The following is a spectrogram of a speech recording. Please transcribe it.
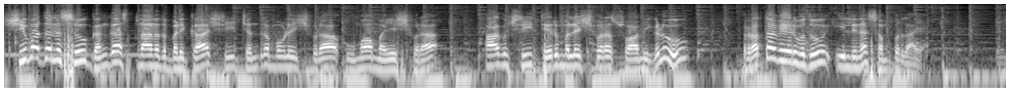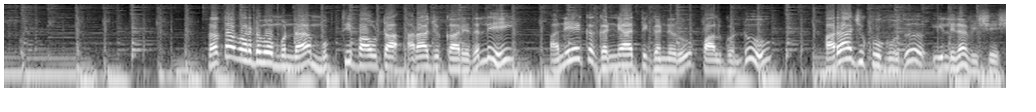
ಶಿವಧನಸ್ಸು ಗಂಗಾ ಸ್ನಾನದ ಬಳಿಕ ಶ್ರೀ ಚಂದ್ರಮೌಳೇಶ್ವರ, ಉಮಾಮಹೇಶ್ವರ ಹಾಗೂ ಶ್ರೀ ತೇರುಮಲೇಶ್ವರ ಸ್ವಾಮಿಗಳು ರಥವೇರುವುದು ಇಲ್ಲಿನ ಸಂಪ್ರದಾಯ. ರಥ ಹೊರಡುವ ಮುನ್ನ ಮುಕ್ತಿ ಬಾವುಟ ಹರಾಜು ಕಾರ್ಯದಲ್ಲಿ ಅನೇಕ ಗಣ್ಯಾತಿ ಗಣ್ಯರು ಪಾಲ್ಗೊಂಡು ಹರಾಜು ಕೂಗುವುದು ಇಲ್ಲಿನ ವಿಶೇಷ.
